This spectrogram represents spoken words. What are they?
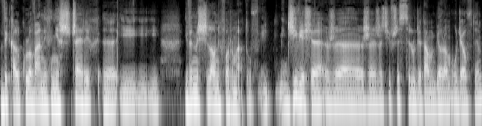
wykalkulowanych, nieszczerych e, i, i, i wymyślonych formatów. I, I, dziwię się, że, że, że ci wszyscy ludzie tam biorą udział w tym,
